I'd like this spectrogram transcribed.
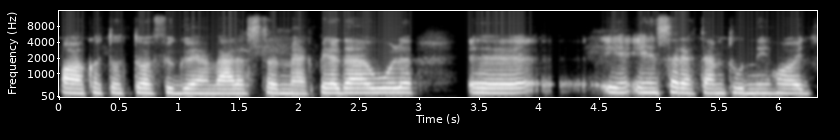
alkatottól függően választod meg. Például ö, én, én szeretem tudni, hogy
